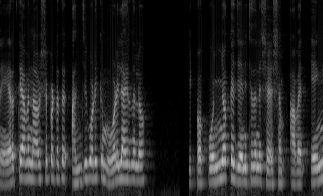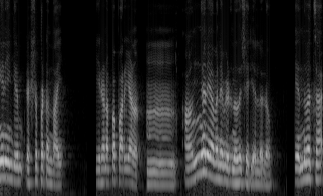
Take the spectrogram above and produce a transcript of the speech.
നേരത്തെ അവൻ ആവശ്യപ്പെട്ടത് അഞ്ച് കോടിക്ക് മുകളിലായിരുന്നല്ലോ. ഇപ്പോൾ കുഞ്ഞൊക്കെ ജനിച്ചതിന് ശേഷം അവൻ എങ്ങനെയെങ്കിലും രക്ഷപ്പെട്ടെന്നായി. കിരണപ്പ പറയാണ് അങ്ങനെ അവനെ വിടുന്നത് ശരിയല്ലല്ലോ. എന്ന് വെച്ചാൽ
